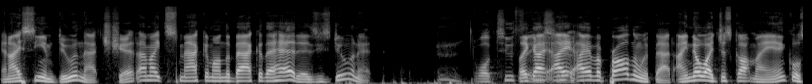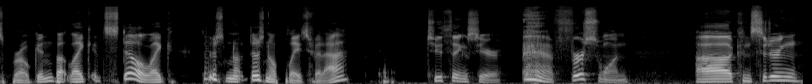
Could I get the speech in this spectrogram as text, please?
and I see him doing that shit, I might smack him on the back of the head as he's doing it. Well, two things. Like I, I. I have a problem with that. I know I just got my ankles broken, but like it's still like there's no there's no place for that. two things here. First one, uh, considering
